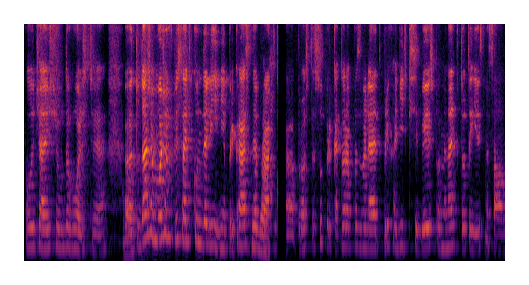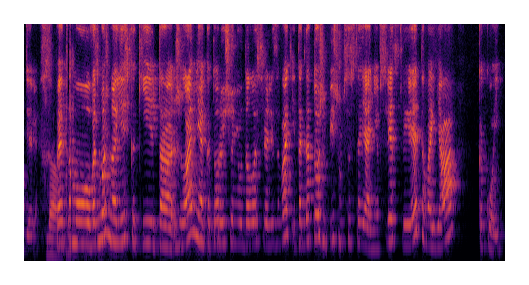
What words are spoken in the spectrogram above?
получающее удовольствие. Э, да. Туда же можем вписать кундалини, прекрасная Ну да. практика, просто супер, которая позволяет приходить к себе и вспоминать, кто ты есть на самом деле. Да. Поэтому, возможно, есть какие-то желания, которые еще не удалось реализовать, и тогда тоже пишем состояние. Вследствие этого я какой?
